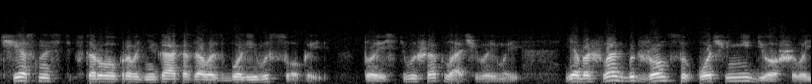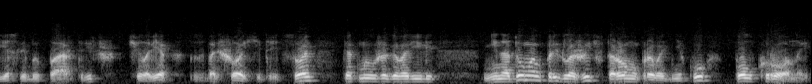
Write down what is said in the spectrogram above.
Честность второго проводника оказалась более высокой, то есть вышеоплачиваемой, и обошлась бы Джонсу очень недешево, если бы Партридж, человек с большой хитрецой, как мы уже говорили, не надумал предложить второму проводнику полкроны,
